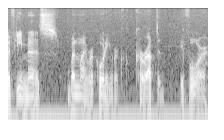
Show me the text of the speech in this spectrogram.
15 minutes when my recording rec- corrupted before.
